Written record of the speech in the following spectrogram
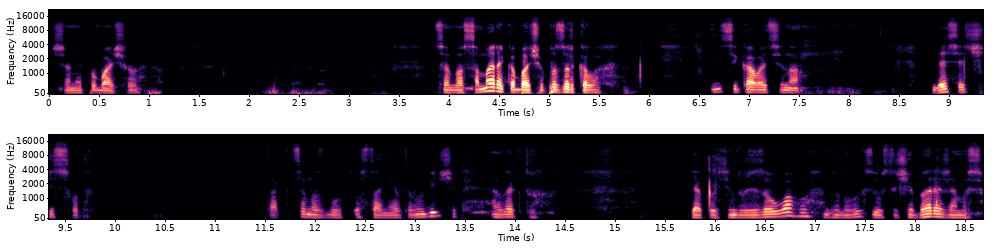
Ще не побачив. Це в нас Америка, бачу по зеркалах. І цікава ціна. 10600. Так, це в нас був останній автомобільчик електро. Дякую всім, друзі, за увагу. До нових зустрічей. Бережемося.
